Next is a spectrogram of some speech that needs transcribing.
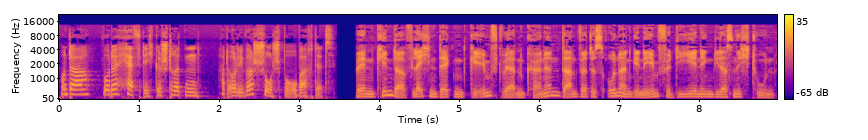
Und da wurde heftig gestritten, hat Oliver Schosch beobachtet. Wenn Kinder flächendeckend geimpft werden können, dann wird es unangenehm für diejenigen, die das nicht tun.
